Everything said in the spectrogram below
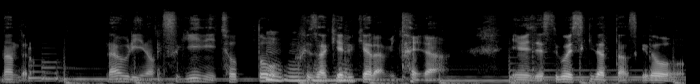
なんだろう、ラウリーの次にちょっとふざけるキャラみたいなイメージですごい好きだったんですけど、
